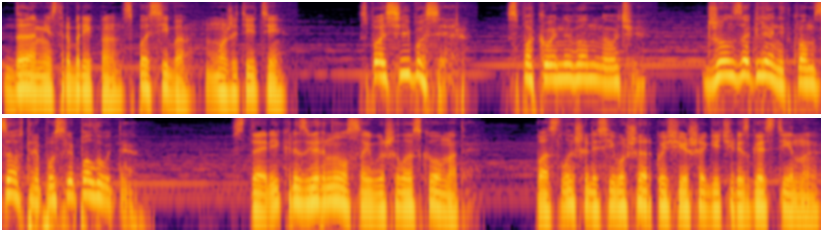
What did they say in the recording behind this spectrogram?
«Да, мистер Брикман, спасибо, можете идти». «Спасибо, сэр. Спокойной вам ночи. Джон заглянет к вам завтра после полудня». Старик развернулся и вышел из комнаты. Послышались его шаркающие шаги через гостиную.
